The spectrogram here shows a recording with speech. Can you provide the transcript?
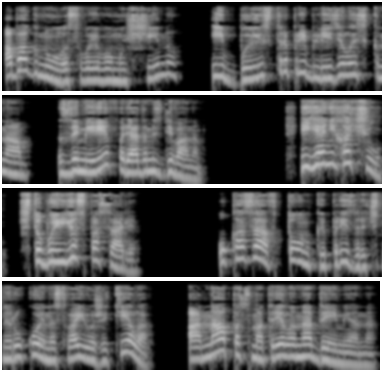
обогнула своего мужчину и быстро приблизилась к нам, замерев рядом с диваном. «И я не хочу, чтобы ее спасали!» Указав тонкой призрачной рукой на свое же тело, она посмотрела на Дэмиана.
